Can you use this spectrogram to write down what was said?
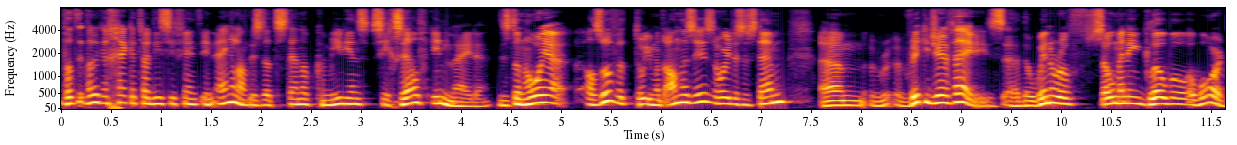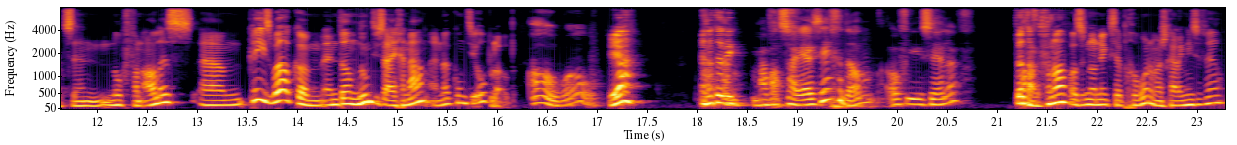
Wat, wat ik een gekke traditie vind in Engeland is dat stand-up comedians zichzelf inleiden. Dus dan hoor je, alsof het door iemand anders is, hoor je dus een stem. ehm, Ricky Gervais, uh, the winner of so many global awards en nog van alles. Ehm, please welcome. En dan noemt hij zijn eigen naam en dan komt hij oplopen. oh, wow. Ja. En dat heb ik, Maar wat zou jij zeggen dan over jezelf? dat hangt vanaf. Als ik nog niks heb gewonnen, waarschijnlijk niet zoveel.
